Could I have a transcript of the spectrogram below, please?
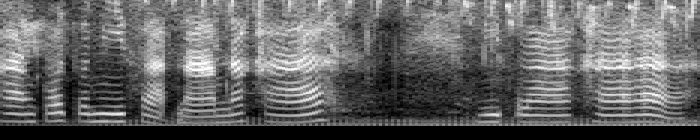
ข้างๆก็จะมีสระน้ำนะคะ มีปลาค่ะ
